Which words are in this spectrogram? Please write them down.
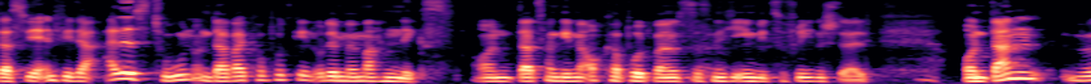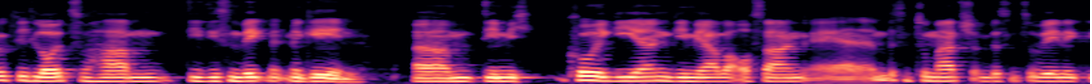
dass wir entweder alles tun und dabei kaputt gehen oder wir machen nichts. Und daran gehen wir auch kaputt, weil uns das nicht irgendwie zufriedenstellt. Und dann wirklich Leute zu haben, die diesen Weg mit mir gehen, ähm, die mich korrigieren, die mir aber auch sagen, äh, ein bisschen too much, ein bisschen zu wenig,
